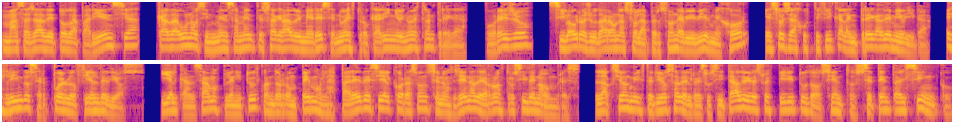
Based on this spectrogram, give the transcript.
Más allá de toda apariencia, cada uno es inmensamente sagrado y merece nuestro cariño y nuestra entrega. Por ello, si logro ayudar a una sola persona a vivir mejor, eso ya justifica la entrega de mi vida. Es lindo ser pueblo fiel de Dios. Y alcanzamos plenitud cuando rompemos las paredes y el corazón se nos llena de rostros y de nombres. La acción misteriosa del resucitado y de su espíritu 275.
